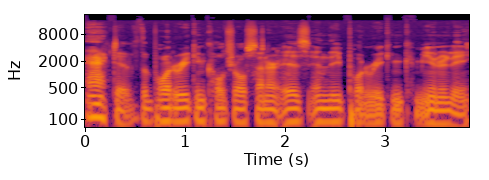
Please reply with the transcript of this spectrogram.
active the Puerto Rican Cultural Center is in the Puerto Rican community.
